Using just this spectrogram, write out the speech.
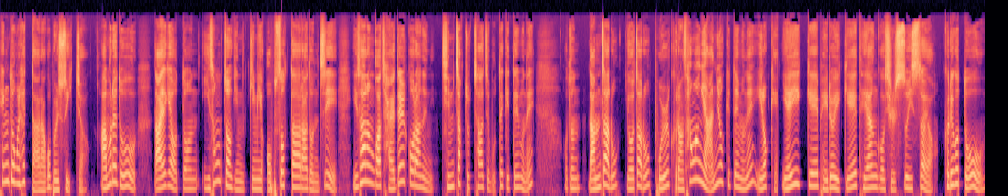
행동을 했다라고 볼 수 있죠. 아무래도 나에게 어떤 이성적인 느낌이 없었다라든지 이 사람과 잘 될 거라는 짐작조차 하지 못했기 때문에 어떤 남자로 여자로 볼 그런 상황이 아니었기 때문에 이렇게 예의 있게 배려 있게 대한 것일 수 있어요. 그리고 또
